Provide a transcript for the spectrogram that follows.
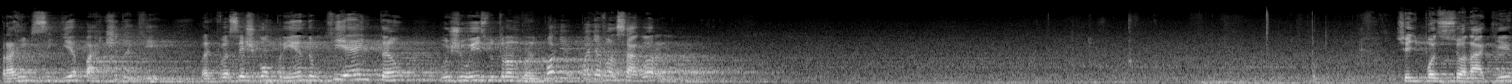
para a gente seguir a partir daqui, para que vocês compreendam o que é então o juiz do trono branco. Pode, pode avançar agora? Deixa eu posicionar aqui.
